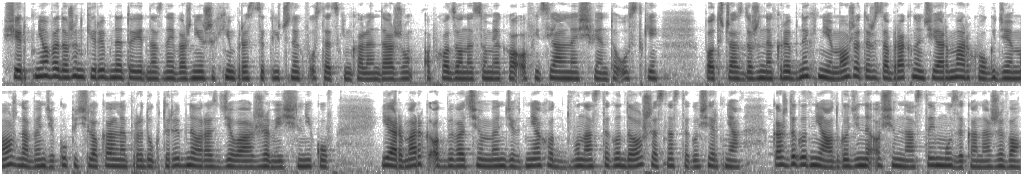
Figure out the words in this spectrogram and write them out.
Sierpniowe dożynki rybne to jedna z najważniejszych imprez cyklicznych w usteckim kalendarzu. Obchodzone są jako oficjalne święto Ustki. Podczas dożynek rybnych nie może też zabraknąć jarmarku, gdzie można będzie kupić lokalne produkty rybne oraz dzieła rzemieślników. Jarmark odbywać się będzie w dniach od 12 do 16 sierpnia. Każdego dnia od godziny 18 muzyka na żywo.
